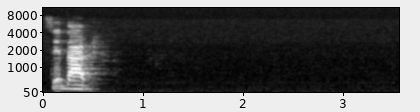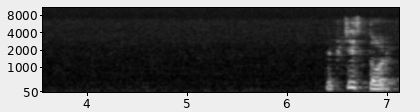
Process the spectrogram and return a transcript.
CW. Drift estouro.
